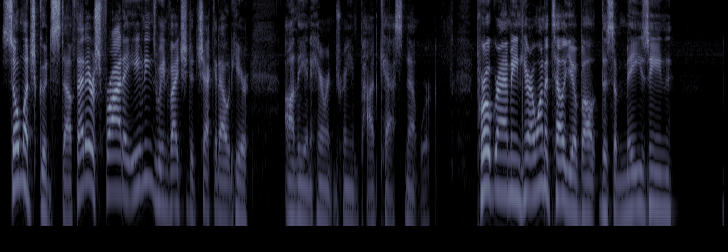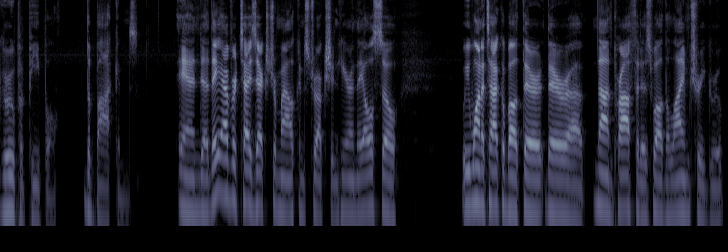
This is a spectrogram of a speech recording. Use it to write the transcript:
so much good stuff. That airs Friday evenings. We invite you to check it out here on the Inherent Dream Podcast Network. Programming here, I want to tell you about this amazing group of people, the Bakkens. And uh, they advertise extra mile construction here, and they also we want to talk about their their uh, nonprofit as well, the Lime Tree Group,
